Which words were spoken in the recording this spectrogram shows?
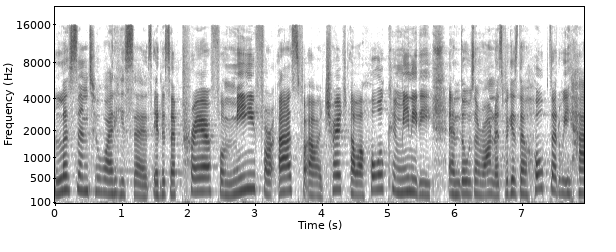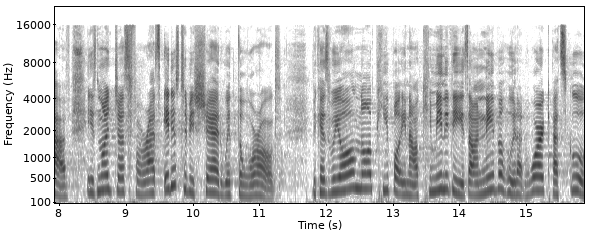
Listen to what he says. It is a prayer for me, for us, for our church, our whole community, and those around us, because the hope that we have is not just for us, it is to be shared with the world. Because we all know people in our communities, our neighborhood, at work, at school,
